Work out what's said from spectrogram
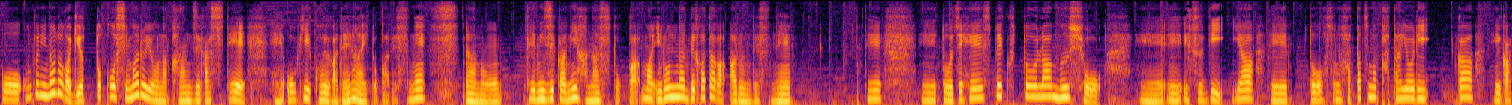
こう、本当に喉がぎゅっとこう締まるような感じがして、えー、大きい声が出ないとかですね、あの、手短に話すとか、まあ、いろんな出方があるんですね。で、えっ、ー、と、自閉スペクトラム症、えー、SD や、えっ、と、その発達の偏りが、え合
